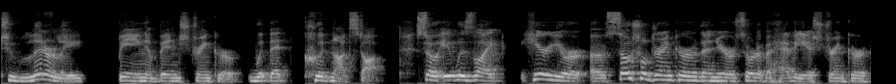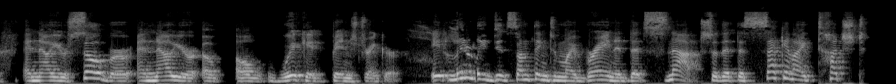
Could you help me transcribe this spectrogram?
to literally being a binge drinker that could not stop. So it was like here you're a social drinker, then you're sort of a heavyish drinker, and now you're sober, and now you're a, a wicked binge drinker. It literally did something to my brain and that snapped so that the second I touched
